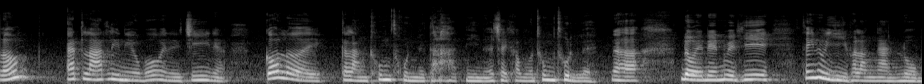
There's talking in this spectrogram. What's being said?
แล้ว Atlas Renewable Energy เนี่ย ก็เลยกำลังทุ่มทุนในตลาดนี้นะใช้คำว่าทุ่มทุนเลยนะคะโดยเน้นไปที่เทคโนโลยีพลังงานลม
